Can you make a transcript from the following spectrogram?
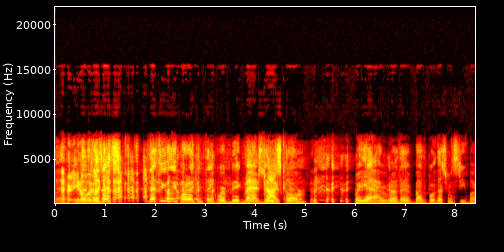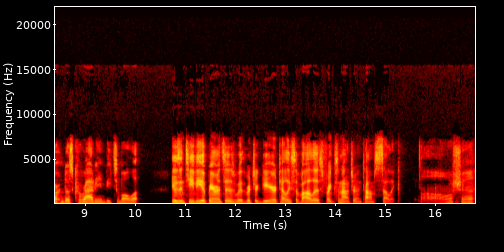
Yeah. you know, like that's- That's the only part I can think where big Bad mobsters come. But yeah, I remember that by the pool. That's when Steve Martin does karate and beats them all up. He was in TV appearances with Richard Gere, Telly Savalas, Frank Sinatra, and Tom Selleck. Oh shit!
